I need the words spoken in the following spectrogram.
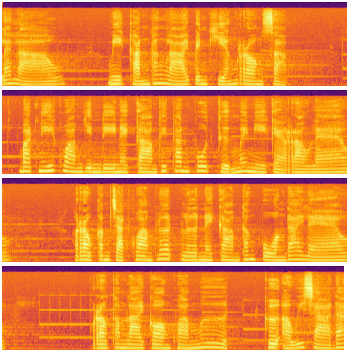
และหลาว มีขันทั้งหลายเป็นเขียงรองสับบัดนี้ความยินดีในกามที่ท่านพูดถึงไม่มีแก่เราแล้ว เรากำจัดความเพลิดเพลินในกามทั้งปวงได้แล้ว เราทำลายกองความมืด คืออวิชชาได้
